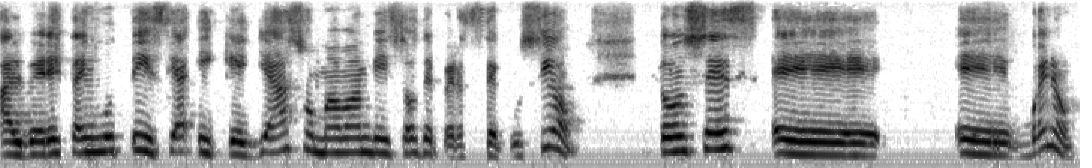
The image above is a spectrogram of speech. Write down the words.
al ver esta injusticia y que ya asomaban visos de persecución. Entonces, eh, eh, bueno,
